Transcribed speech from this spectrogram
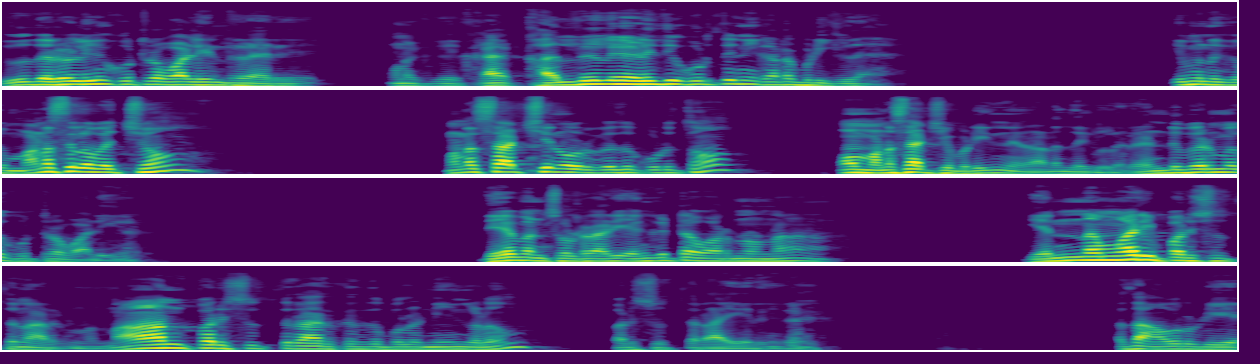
யூதர்களையும் குற்றவாளின்றாரு. உனக்கு க கல்லில் எழுதி கொடுத்து நீ கடைப்பிடிக்கல. இவனுக்கு மனசில் வச்சோம் மனசாட்சின்னு ஒரு இது கொடுத்தோம் உன் மனசாட்சிப்படி நீ நடந்துக்கல. ரெண்டு பேருமே குற்றவாளிகள். தேவன் சொல்கிறாரு என்கிட்ட வரணும்னா என்ன மாதிரி பரிசுத்தனாக இருக்கணும்? நான் பரிசுத்தராக இருக்கிறது போல் நீங்களும் பரிசுத்தராக இருங்கள் அவருடைய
